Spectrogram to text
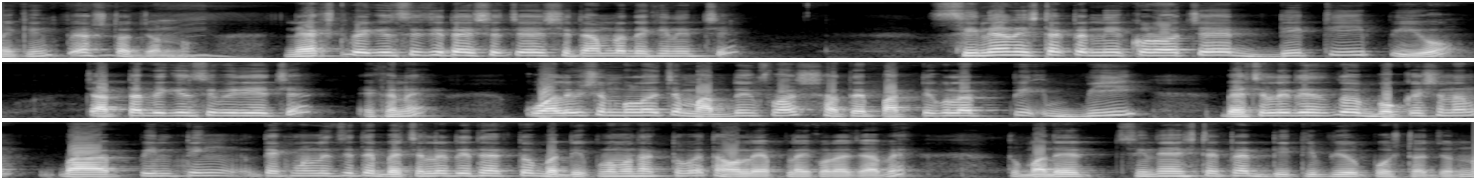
মেকিং পেস্টার জন্য। নেক্সট ভ্যাকেন্সি যেটা এসেছে সেটা আমরা দেখে নিচ্ছি। সিনিয়র ইনস্ট্রাক্টর নিয়োগ করা হচ্ছে ডিটিপিও চারটা ভ্যাকেন্সি বেরিয়েছে এখানে। কোয়ালিফিকেশন বলা হয়েছে মাধ্যমিক পাস, সাথে পার্টিকুলার বি ব্যাচেলার থাকতে হবে ভোকেশনাল বা প্রিন্টিং টেকনোলজিতে ব্যাচেলার থাকতে হবে বা ডিপ্লোমা থাকতে হবে, তাহলে অ্যাপ্লাই করা যাবে। তোমাদের সিনিয়র ইনস্ট্রাক্টর ডিটিপিও পোস্টের জন্য,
